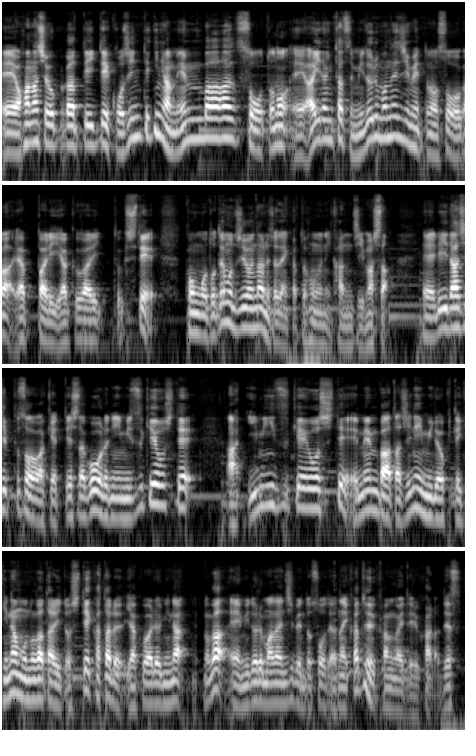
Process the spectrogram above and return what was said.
え、お話を伺っていて、個人的にはメンバー層との、え間に立つミドルマネジメントの層がやっぱり役割として、今後とても重要になるんじゃないかというふうに感じました。えリーダーシップ層が決定したゴールに水付けをして、あ意味付けをして、メンバーたちに魅力的な物語として語る役割を担うのが、えミドルマネジメント層ではないかという考えているからです。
